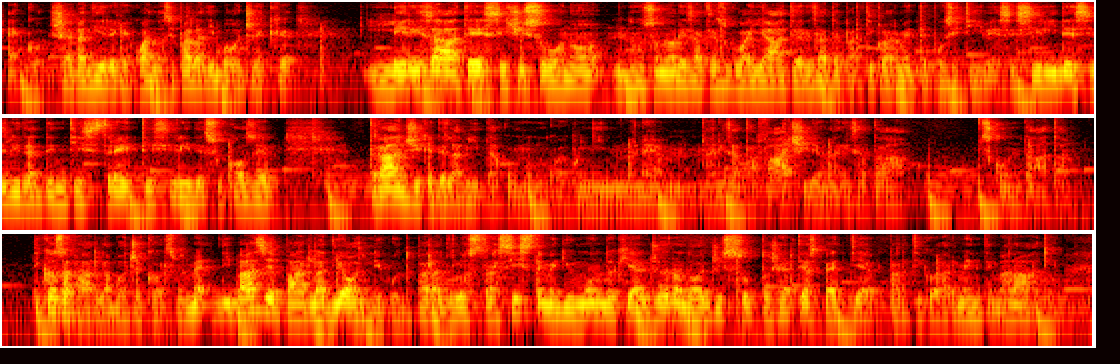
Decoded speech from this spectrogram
Ecco, c'è da dire che quando si parla di Bojack le risate, se ci sono, non sono risate sguaiate, risate particolarmente positive. Se si ride, si ride a denti stretti, si ride su cose tragiche della vita comunque, quindi non è una risata facile, è una risata scontata. Di cosa parla Bojack Horseman? Beh, di base parla di Hollywood, parla dello star system e di un mondo che al giorno d'oggi sotto certi aspetti è particolarmente malato.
